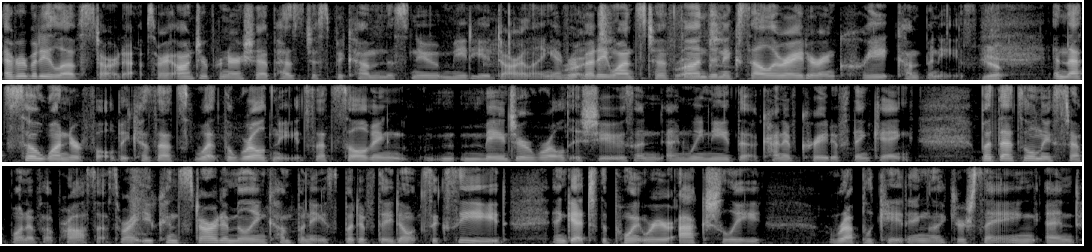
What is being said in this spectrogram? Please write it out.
everybody loves startups, right? Entrepreneurship has just become this new media darling. Everybody right. wants to fund right. an accelerator and create companies. Yep. And that's so wonderful because that's what the world needs. That's solving major world issues, and, and we need that kind of creative thinking. But that's only step one of the process, right? You can start a million companies, but if they don't succeed and get to the point where you're actually replicating, like you're saying, and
